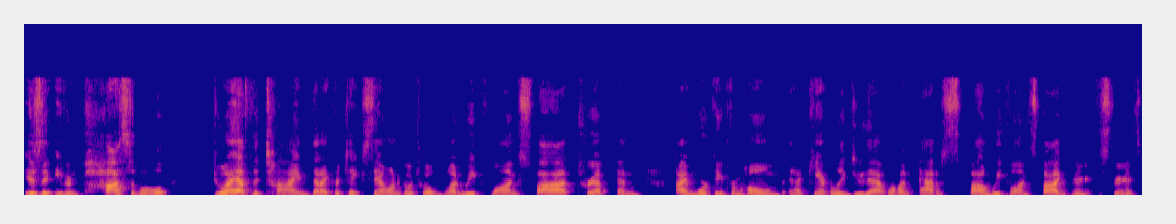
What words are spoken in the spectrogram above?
is it even possible do I have the time that I could take? Say I want to go to a one week long spa trip and I'm working from home and I can't really do that while I'm at a spa week long spa experience.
